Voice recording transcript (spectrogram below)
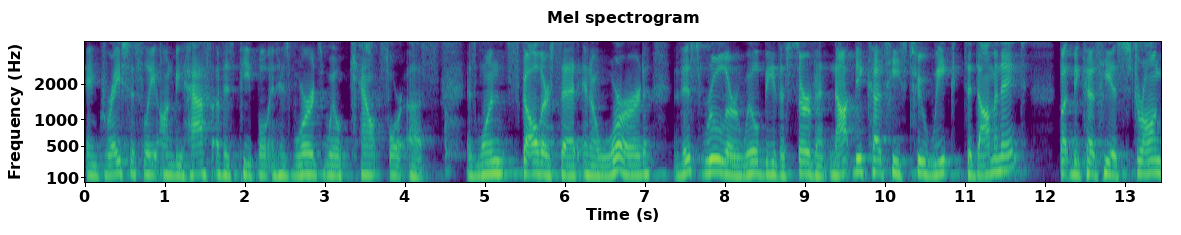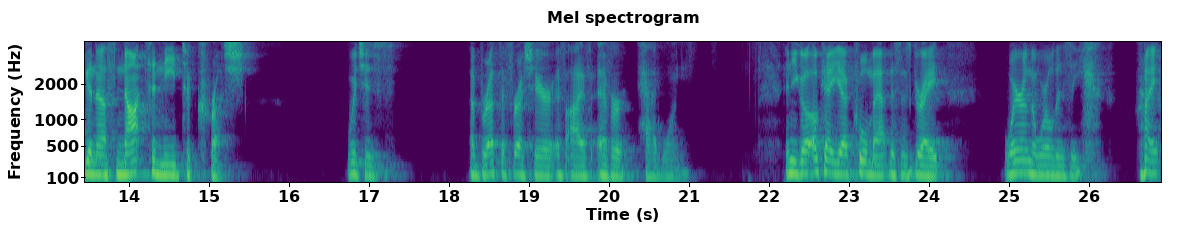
and graciously on behalf of his people, and his words will count for us. As one scholar said, in a word, this ruler will be the servant, not because he's too weak to dominate, but because he is strong enough not to need to crush, which is a breath of fresh air if I've ever had one. And you go, okay, yeah, cool, Matt, this is great. Where in the world is he? right?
